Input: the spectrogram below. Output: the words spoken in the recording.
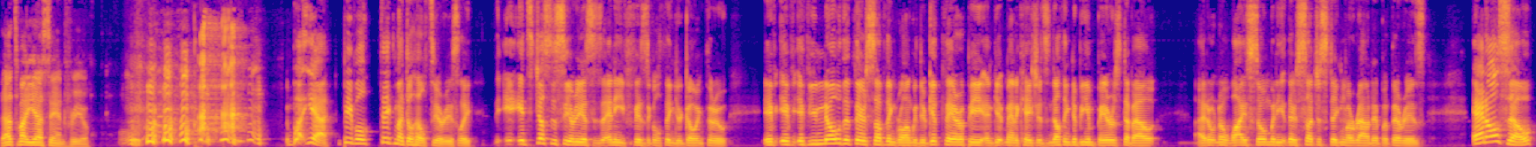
That's my yes and for you. but yeah, people take mental health seriously. It's just as serious as any physical thing you're going through. If if if you know that there's something wrong with you, get therapy and get medication. It's nothing to be embarrassed about. I don't know why so many there's such a stigma around it, but there is. And also,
